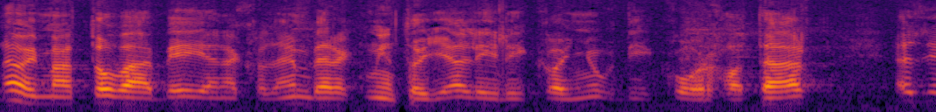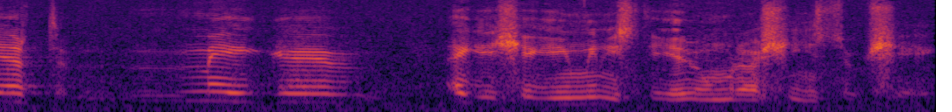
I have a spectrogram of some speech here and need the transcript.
nehogy már tovább éljenek az emberek, mint hogy elélik a nyugdíjkorhatárt, ezért még egészségügyi minisztériumra sincs szükség.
